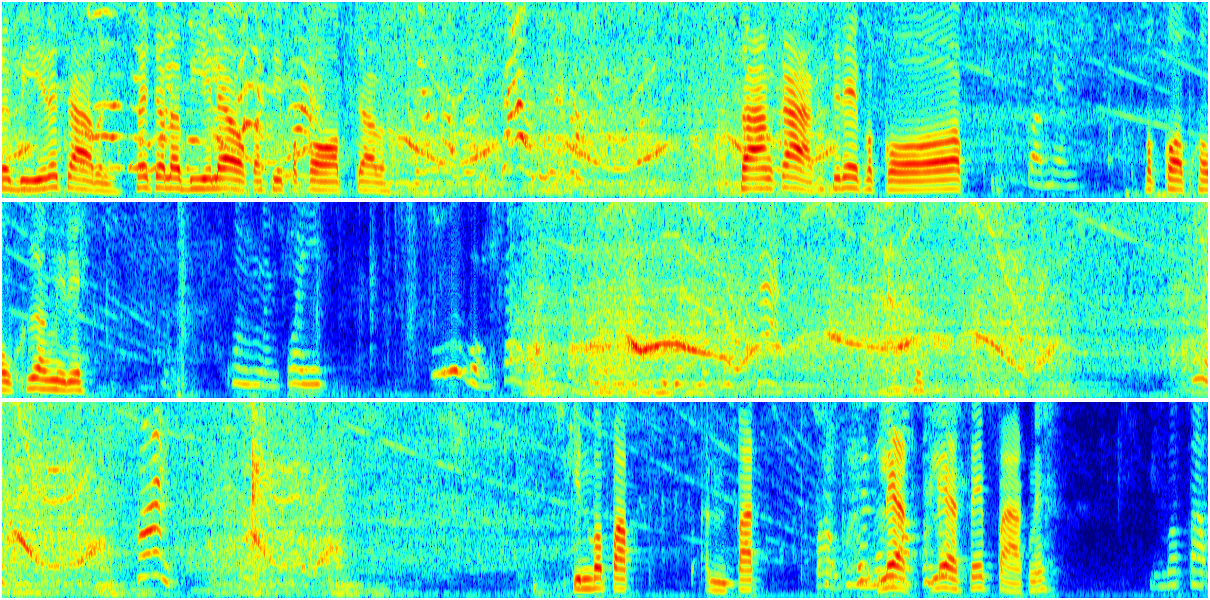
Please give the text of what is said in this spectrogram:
ระบีแล้วจ้าบัดนี้ใส่จระบีแล้วก็สิประกอบจ้าบัดสร้างกากสิได้ประกอบ ก่อนแม่ประกอบเข้าเครื่องนี่เดิทำงานไปอู้ผมชอบเนี่ยฮอนกินบ่ปับอันปัดแลดแลดใส่ปากนะกิน บะปับ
